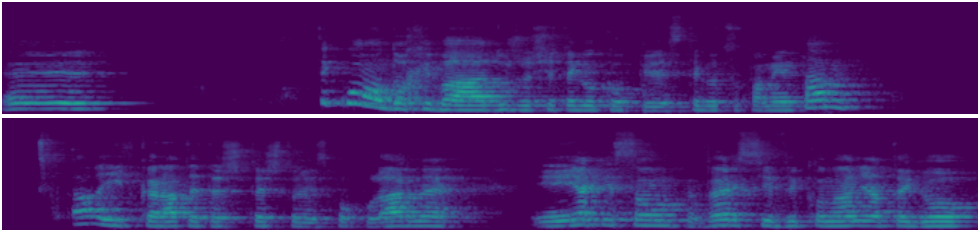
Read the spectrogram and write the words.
E, W taekwondo chyba dużo się tego kopie, z tego co pamiętam, ale i w karate też, też to jest popularne. Jakie są wersje wykonania tego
